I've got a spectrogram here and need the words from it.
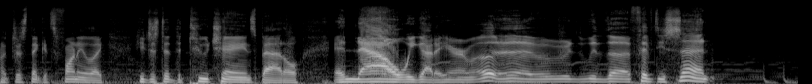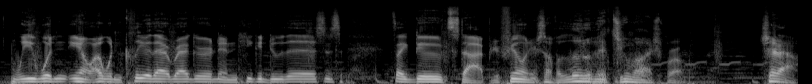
I just think it's funny. Like he just did the 2 Chainz battle, and now we got to hear him uh, with uh, 50 Cent. We wouldn't, you know, I wouldn't clear that record, and he could do this. It's, it's like, dude, stop. You're feeling yourself a little bit too much, bro. Chill out.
